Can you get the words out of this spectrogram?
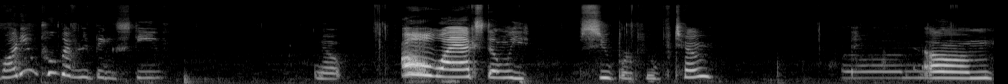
Why do you poop everything, Steve? Nope. Oh, I accidentally super pooped him. Um. Um,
